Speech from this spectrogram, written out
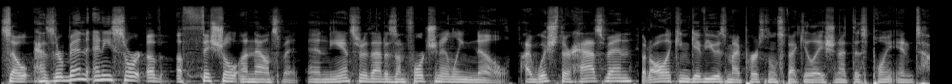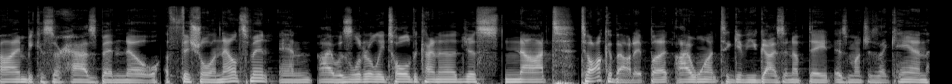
So has there been any sort of official announcement? And the answer to that is unfortunately no. I wish there has been, but all I can give you is my personal speculation at this point in time because there has been no official announcement and I was literally told to kind of just not talk about it, but I want to give you guys an update as much as I can,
